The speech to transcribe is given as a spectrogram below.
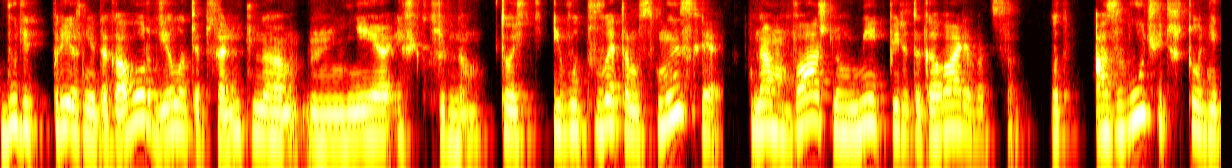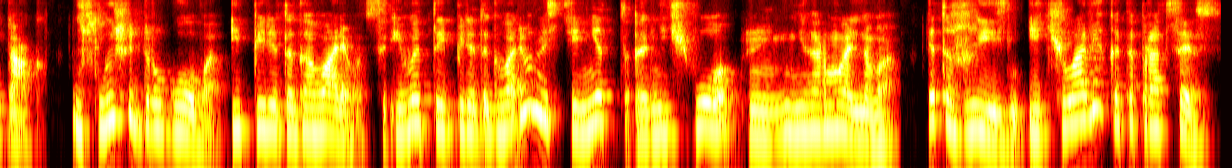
будет прежний договор делать абсолютно неэффективным. То есть и вот в этом смысле нам важно уметь передоговариваться, вот озвучить, что не так, услышать другого и передоговариваться. И в этой передоговоренности нет э, ничего ненормального. Это жизнь. И человек — это процесс.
